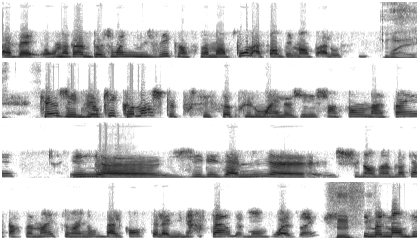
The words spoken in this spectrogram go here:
avait, on avait un besoin de musique en ce moment pour la santé mentale aussi. Ouais. Que j'ai dit, OK, comment je peux pousser ça plus loin? Là, j'ai les chansons le matin, et euh, j'ai des amis, euh, je suis dans un bloc appartement et sur un autre balcon, c'était l'anniversaire de mon voisin. Il m'a demandé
